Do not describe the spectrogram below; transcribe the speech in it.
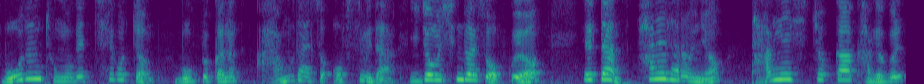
모든 종목의 최고점, 목표가는 아무도 할 수 없습니다. 이 점은 신도할 수 없고요. 일단 한일사료는요. 당일 시초가 가격을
